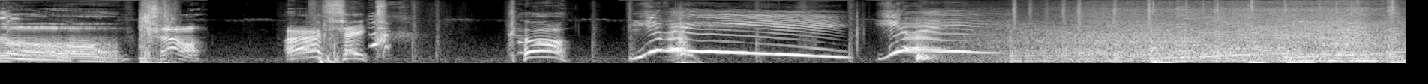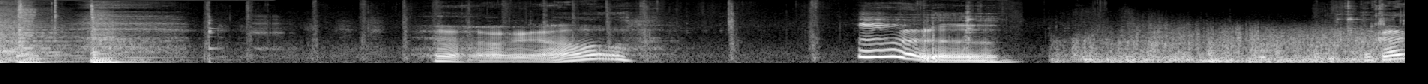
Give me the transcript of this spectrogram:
Oh. Oh, that's it. Oh. Yippee! Yippee! Yeah. Uh. Okay.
